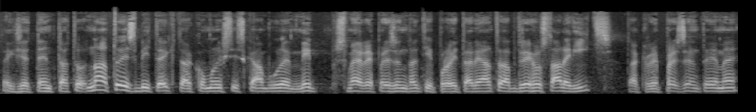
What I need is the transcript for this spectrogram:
Takže ten, tato, no a to je zbytek, ta komunistická vůle. My jsme reprezentanti proletariátu a ho stále víc, tak reprezentujeme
